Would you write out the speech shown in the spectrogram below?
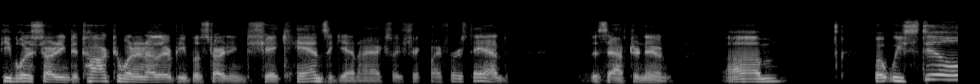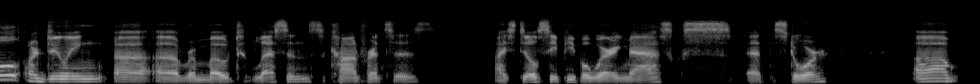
people are starting to talk to one another. People are starting to shake hands again. I actually shook my first hand this afternoon. Um, but we still are doing uh, uh, remote lessons, conferences. I still see people wearing masks at the store. Um,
